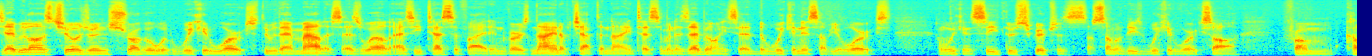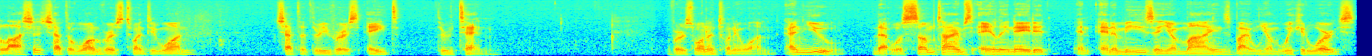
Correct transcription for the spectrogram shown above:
Zebulun's children struggle with wicked works through their malice, as well as he testified in verse 9 of chapter 9, Testament of Zebulun. He said, The wickedness of your works. And we can see through scriptures some of these wicked works are from Colossians chapter 1, verse 21, chapter 3, verse 8 through 10. Verse 1 and 21. And you, that was sometimes alienated and enemies in your minds by your wicked works,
